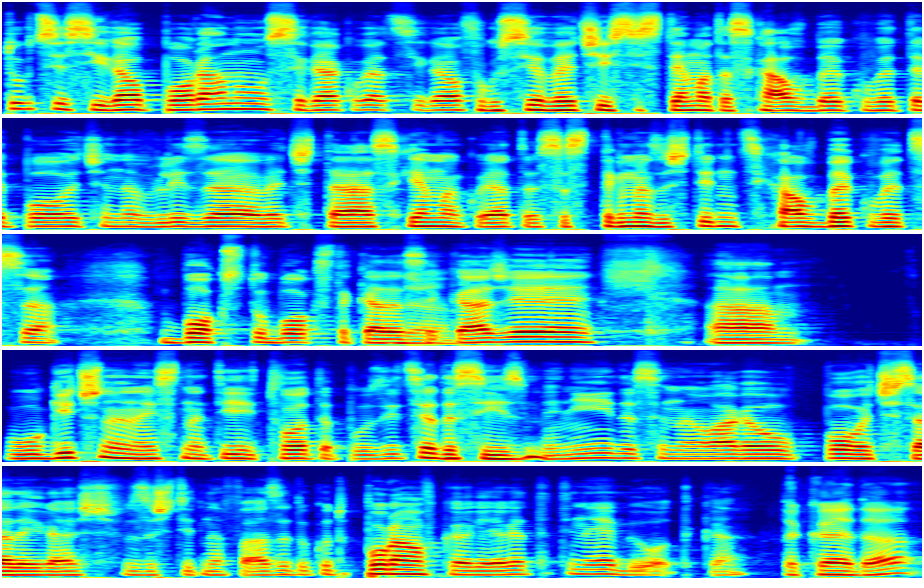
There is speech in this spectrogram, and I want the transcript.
Турция си играл по-рано, сега когато си играл в Русия вече и системата с халфбековете повече навлиза, вече тази схема, която е с трима защитници, халфбековете са бокс-то-бокс, така да, Да. се каже. А, логично е наистина ти твоята позиция да се измени и да се налага повече сега да играеш в защитна фаза, докато по-рано в кариерата ти не е било така. Така е, да.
